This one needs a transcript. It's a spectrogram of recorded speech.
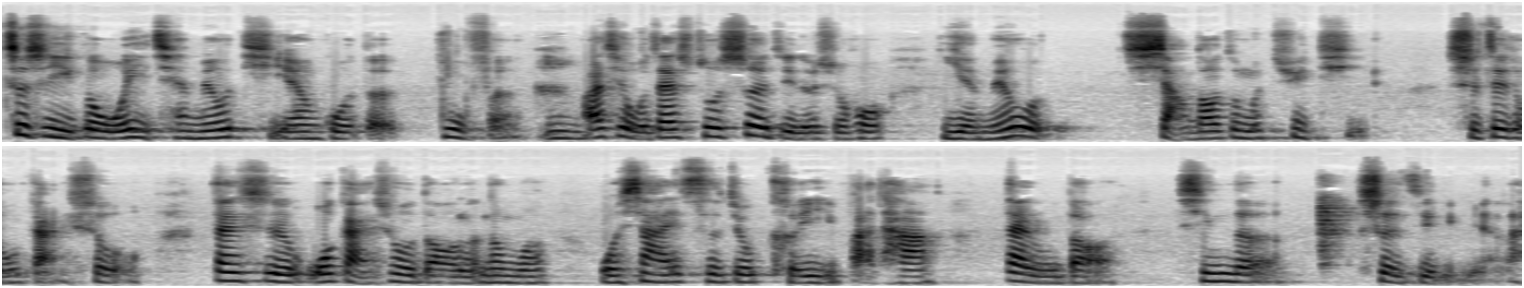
这是一个我以前没有体验过的部分，嗯。而且我在做设计的时候也没有想到这么具体是这种感受，但是我感受到了，那么我下一次就可以把它带入到新的设计里面来。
